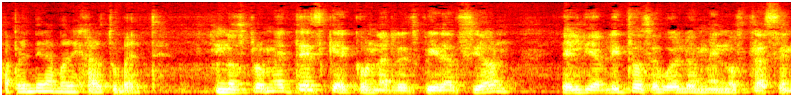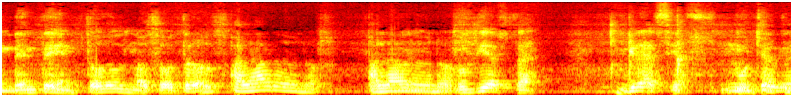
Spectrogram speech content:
aprender a manejar tu mente. Nos prometes que con la respiración el diablito se vuelve menos trascendente en todos nosotros. Palabra de honor, palabra de honor. Pues ya está. Gracias, muchas gracias.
